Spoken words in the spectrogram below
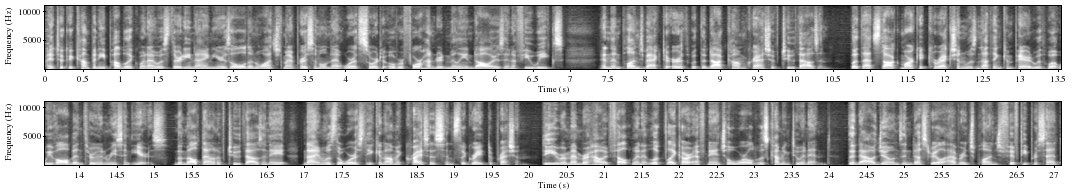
I took a company public when I was 39 years old and watched my personal net worth soar to over $400 million in a few weeks, and then plunge back to earth with the dot-com crash of 2000. But that stock market correction was nothing compared with what we've all been through in recent years. The meltdown of 2008-9 was the worst economic crisis since the Great Depression. Do you remember how it felt when it looked like our financial world was coming to an end? The Dow Jones Industrial Average plunged 50%,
